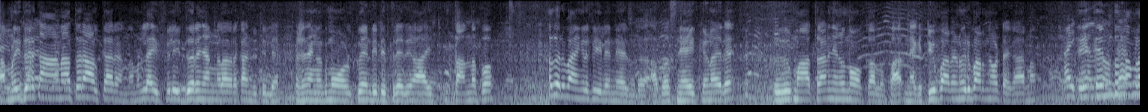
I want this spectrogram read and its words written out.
നമ്മൾ ഇതുവരെ കാണാത്ത ഒരാൾക്കാരാണ്. നമ്മുടെ ലൈഫിൽ ഇതുവരെ ഞങ്ങൾ അവരെ കണ്ടിട്ടില്ല. പക്ഷെ ഞങ്ങൾക്ക് മോൾക്ക് വേണ്ടിയിട്ട് ഇത്രയധികം ആയി തന്നപ്പോൾ അതൊരു ഭയങ്കര ഫീൽ തന്നെയായിരുന്നു കേട്ടോ. അപ്പോൾ സ്നേഹിക്കണവരെ ഇത് മാത്രമാണ് ഞങ്ങൾ നോക്കാറുള്ളൂ. നെഗറ്റീവ് പറയണവർ പറഞ്ഞോട്ടെ. കാരണം എന്തും നമ്മൾ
